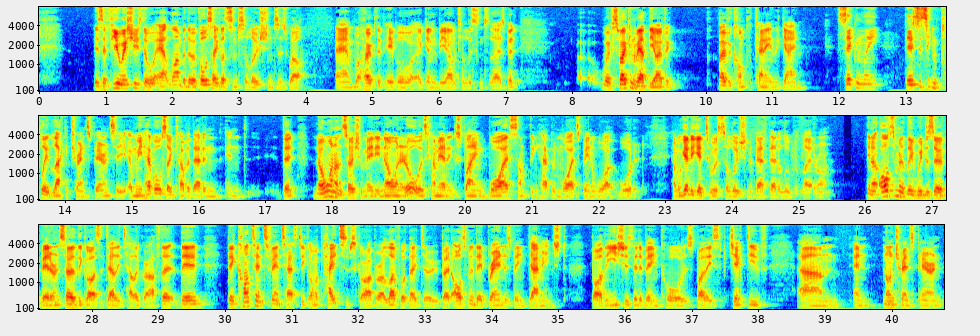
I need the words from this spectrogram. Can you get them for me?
There's a few issues that we'll outline, but we've also got some solutions as well, and we'll hope that people are going to be able to listen to those. But uh, we've spoken about the over overcomplicating the game. Secondly, there's just a complete lack of transparency, and we have also covered that in, in that no one on social media, no one at all, has come out and explained why something happened, why it's been awarded, and we're going to get to a solution about that a little bit later on. You know, ultimately we deserve better, and so do the guys at Daily Telegraph. Their their content's fantastic. I'm a paid subscriber. I love what they do, but ultimately their brand has been damaged by the issues that are being caused by these subjective um, and non-transparent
